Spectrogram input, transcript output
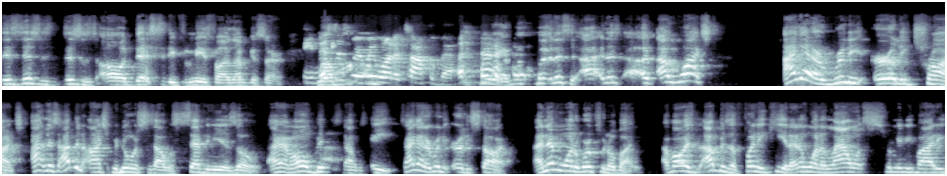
this this is this is all destiny for me as far as I'm concerned. See, this my is mom, where we want to talk about. yeah, but, but listen, I, this, I, I watched I got a really early tranche. I, listen, I've been an entrepreneur since I was seven years old. I had my own business I was eight. So I got a really early start. I never want to work for nobody. I've always, I was a funny kid. I don't want allowance from anybody.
